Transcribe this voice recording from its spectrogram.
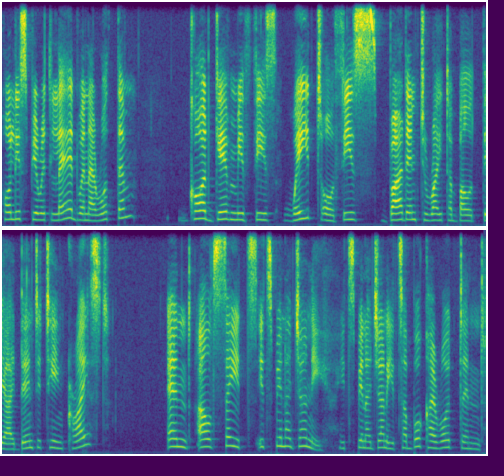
Holy Spirit led when I wrote them. God gave me this weight or this burden to write about the identity in Christ. And I'll say it's it's been a journey. It's been a journey. It's a book I wrote and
